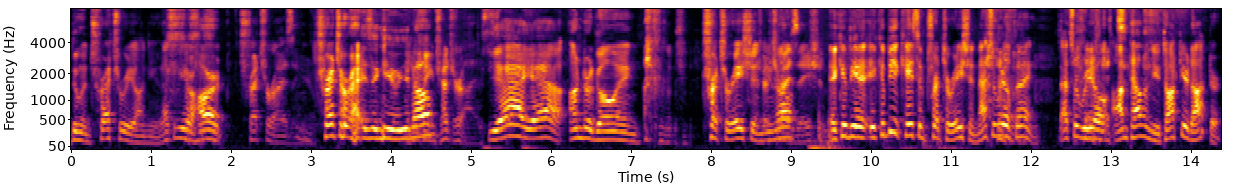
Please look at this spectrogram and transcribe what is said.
doing treachery on you. That could be your heart Treacherizing you. treacherizing you, you You're know? being treacherized. Yeah, yeah. Undergoing treacheration. You know? Treacherization. It could be a it could be a case of treacheration. That's a real thing. That's a real I'm telling you, talk to your doctor.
